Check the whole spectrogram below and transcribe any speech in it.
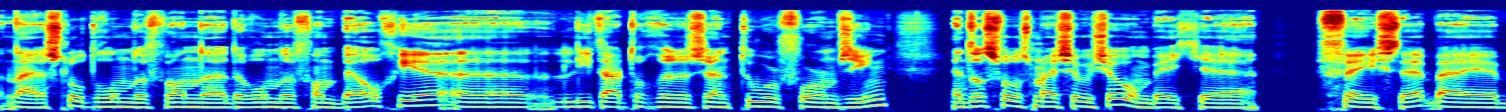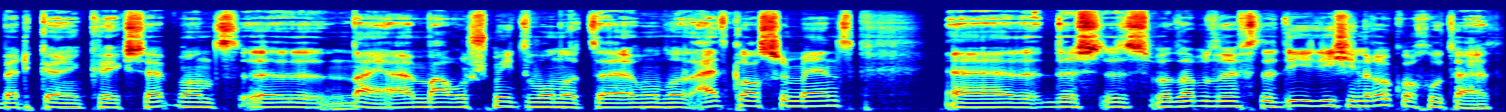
nou, de slotronde van de ronde van België. liet daar toch zijn tourvorm zien. En dat was volgens mij sowieso een beetje feest hè, bij, bij de Koning Quickstep. Want uh, nou ja, Mauro Schmid won het, uh, won het eindklassement. Uh, dus, dus wat dat betreft, die, die zien er ook wel goed uit.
